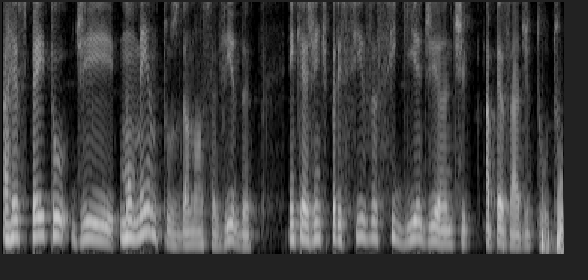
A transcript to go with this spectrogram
a respeito de momentos da nossa vida em que a gente precisa seguir adiante, apesar de tudo.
